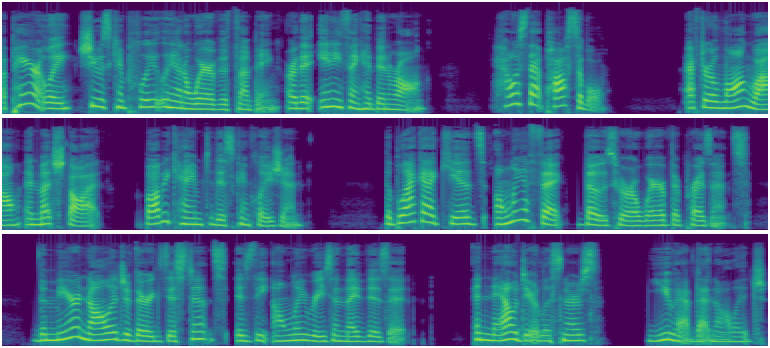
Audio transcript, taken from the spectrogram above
Apparently, she was completely unaware of the thumping or that anything had been wrong. How is that possible? After a long while and much thought, Bobby came to this conclusion. The black eyed kids only affect those who are aware of their presence. The mere knowledge of their existence is the only reason they visit. And now, dear listeners, you have that knowledge.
